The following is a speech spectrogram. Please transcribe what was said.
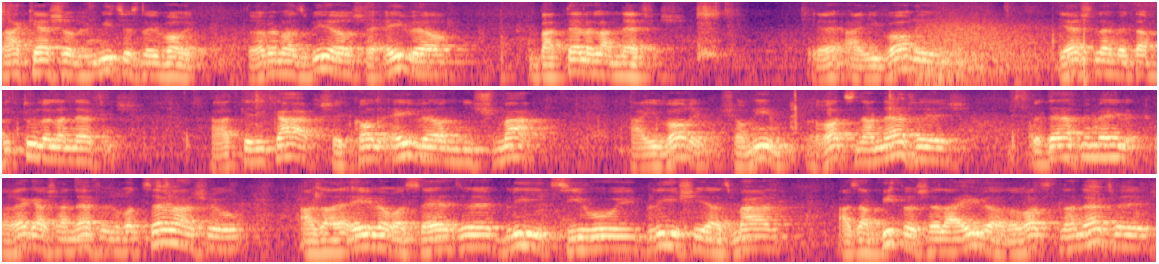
מה הקשר בין מיצוס לאיבורן? אלתר רב מסביר שאיבר בטל אל הנפש. האיבורים יש להם את הביטול אל הנפש. עד כדי כך שכל איבר נשמע, האיבורים שומעים רוצן הנפש, בדרך ממילא. ברגע שהנפש רוצה משהו, אז העבר עושה את זה בלי ציווי, בלי שיהיה זמן. אז הביטל של העבר לרוצן הנפש,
